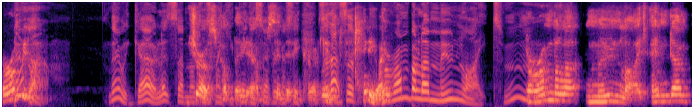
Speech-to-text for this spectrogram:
Borambola. Oh, there we go. Let's um, sure make you bigger so So that's a anyway, Borambola Moonlight. Mm. Borambola Moonlight, and um,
